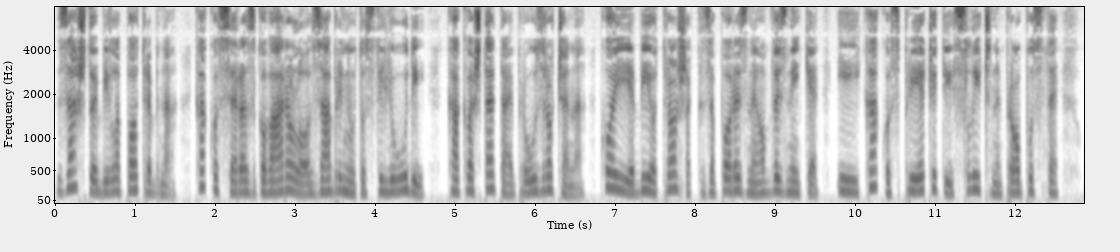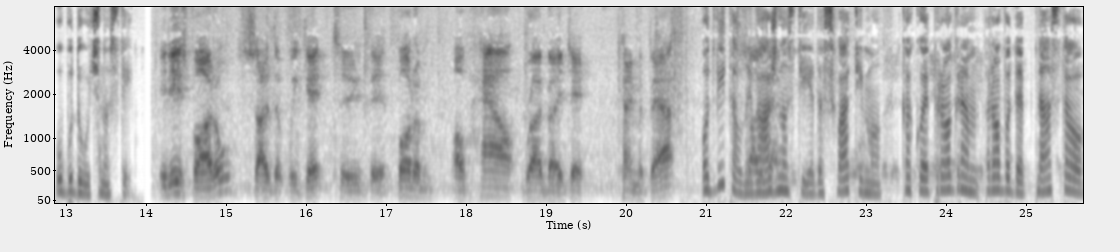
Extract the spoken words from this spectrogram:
zašto je bila potrebna, kako se razgovaralo o zabrinutosti ljudi, kakva šteta je prouzročena, koji je bio trošak za porezne obveznike i kako spriječiti slične propuste u budućnosti. It is vital so that we get to the bottom of how robo-debt came about. Od vitalne važnosti je da shvatimo kako je program Robodept nastao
